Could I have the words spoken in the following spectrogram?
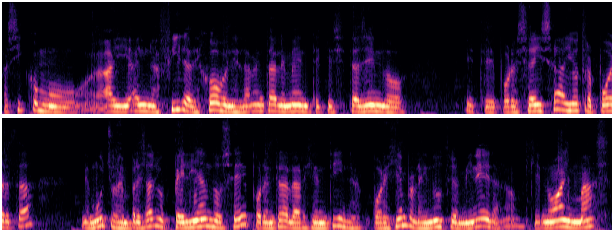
así como hay, hay una fila de jóvenes, lamentablemente, que se está yendo este, por Ezeiza, hay otra puerta de muchos empresarios peleándose por entrar a la Argentina. Por ejemplo, la industria minera, ¿no? que no hay más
